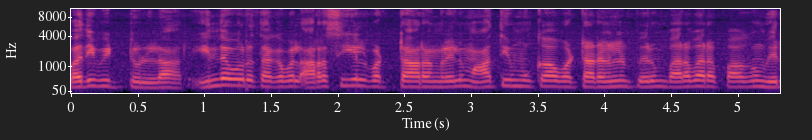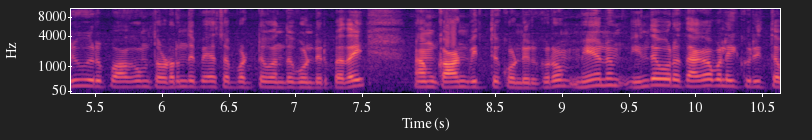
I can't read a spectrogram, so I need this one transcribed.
பதிவிட்டுள்ளார். இந்த ஒரு தகவல் அரசியல் வட்டாரங்களிலும் அதிமுக வட்டாரங்களிலும் பெரும் பரபரப்பாகவும் விறுவிறுப்பாகவும் தொடர்ந்து பேசப்பட்டு வந்து கொண்டிருப்பதை நாம் காண்பித்து கொண்டிருக்கிறோம். மேலும் இந்த ஒரு தகவலை குறித்த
